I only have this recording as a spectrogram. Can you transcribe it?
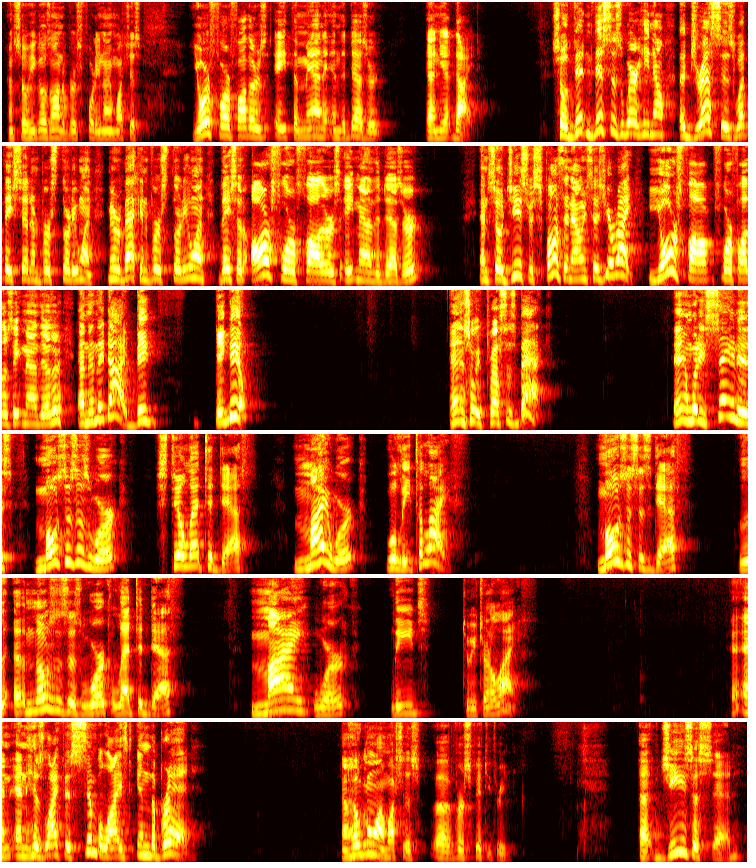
And so he goes on to verse 49. Watch this. Your forefathers ate the manna in the desert and yet died. So this is where he now addresses what they said in verse 31. Remember back in verse 31, they said, Our forefathers ate manna in the desert. And so Jesus responds to that now and he says, You're right. Your forefathers ate manna in the desert and then they died. Big, big deal. And so he presses back. And what he's saying is Moses' work still led to death, my work will lead to life. Moses' death, Moses' work led to death. My work leads to eternal life. And, and his life is symbolized in the bread. Now he'll go on, watch this, uh, verse 53. Uh, Jesus said,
